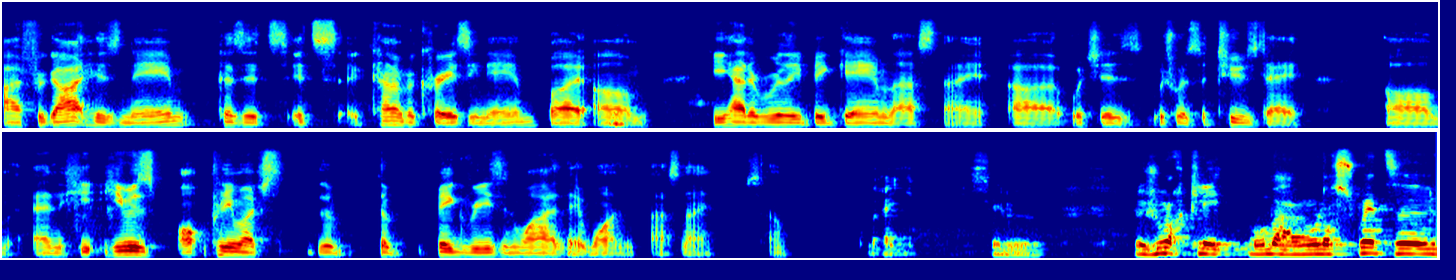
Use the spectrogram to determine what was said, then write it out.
I forgot his name because it's it's kind of a crazy name, but um, he had a really big game last night, uh, which is which was a Tuesday, um, and he he was pretty much the the big reason why they won last night. So Ouais, C'est le, le joueur clé. Bon, bah, on leur souhaite euh,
